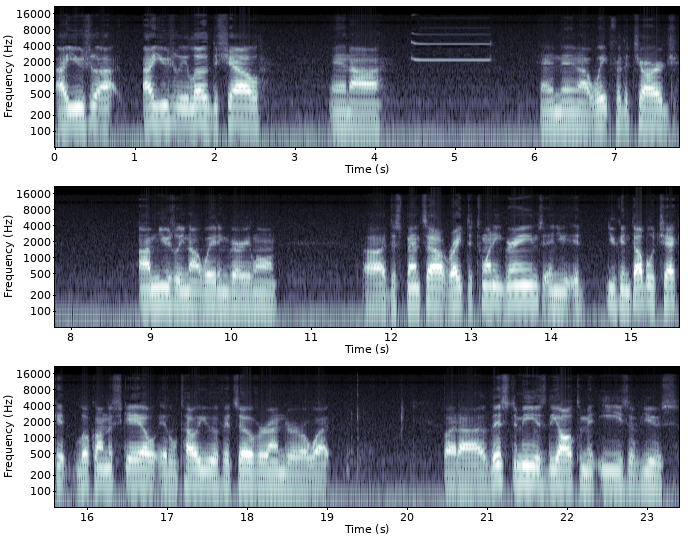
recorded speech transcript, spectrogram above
I usually I, I usually load the shell and uh, and then I wait for the charge. I'm usually not waiting very long. Uh, dispense out right to 20 grains, and you it you can double check it, look on the scale, it'll tell you if it's over, under, or what. But uh, this to me is the ultimate ease of use.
